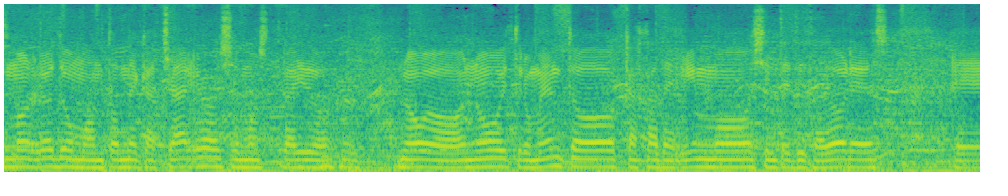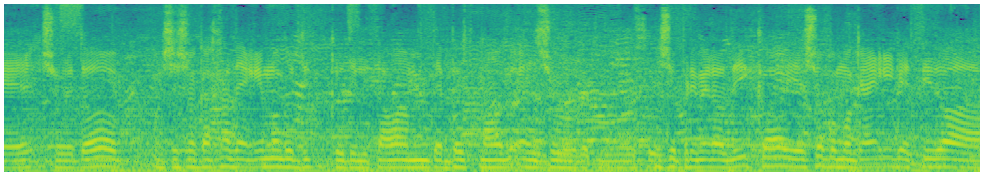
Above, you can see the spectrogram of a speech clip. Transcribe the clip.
hemos roto un montón de cacharros, hemos traído nuevos nuevos instrumentos, cajas de ritmo, sintetizadores, eh, sobre todo, pues eso, cajas de ritmo que, que utilizaban Depeche Mode en, su- en sus primeros discos y eso como que ha enriquecido a,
